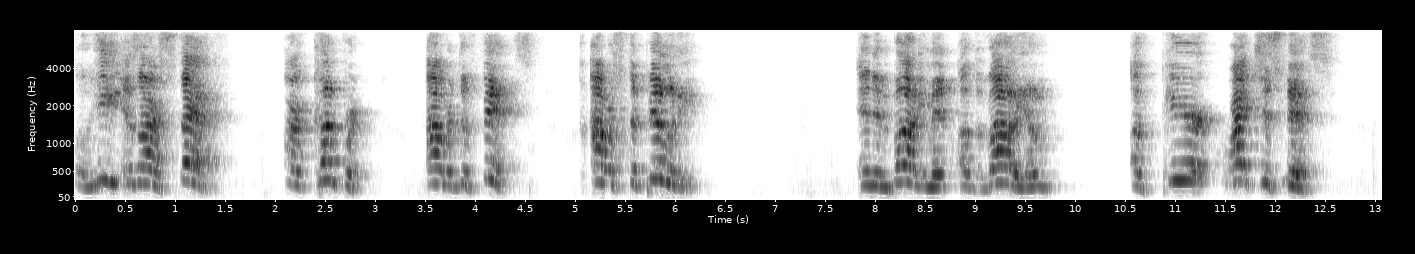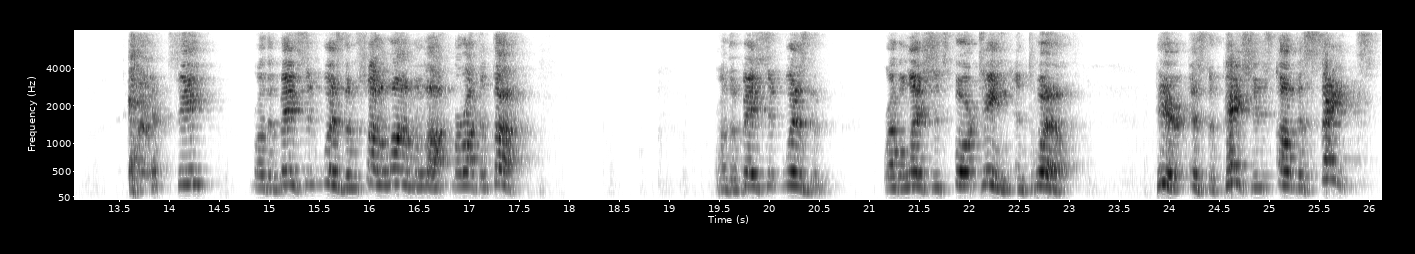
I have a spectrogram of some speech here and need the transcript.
So he is our staff, our comfort, our defense, our stability, an embodiment of the volume of pure righteousness. See, brother, basic wisdom, shalom Allah, barakatah. Brother, basic wisdom, Revelations 14 and 12. Here is the patience of the saints.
